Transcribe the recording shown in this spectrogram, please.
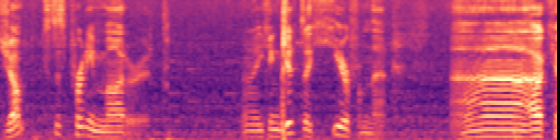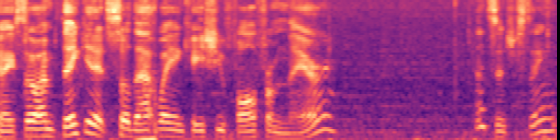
Jump boost is pretty moderate. Uh, you can get to here from that. Ah, uh, okay, so I'm thinking it's so that way in case you fall from there? That's interesting.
